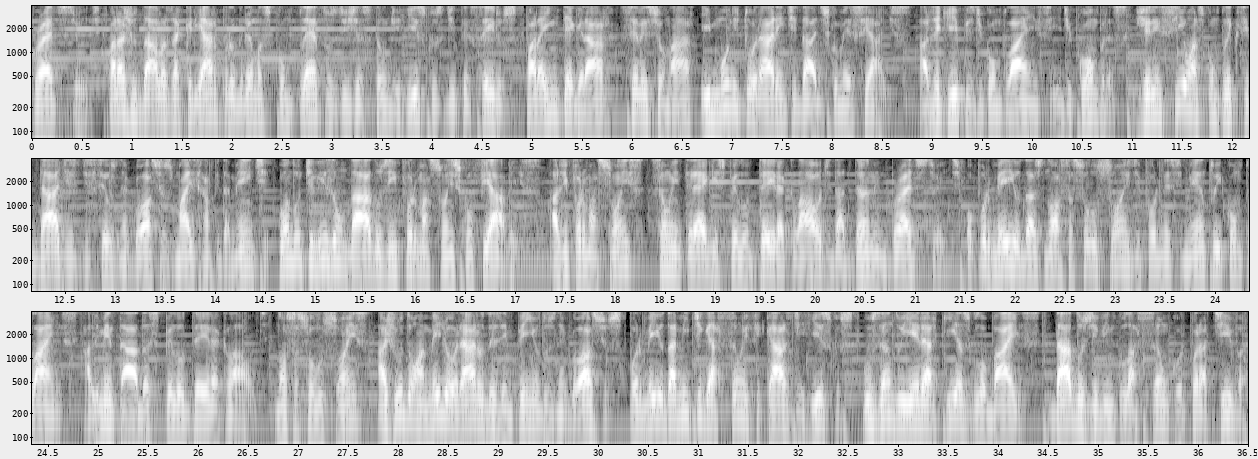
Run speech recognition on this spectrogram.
Bradstreet para ajudá-las a criar programas completos de gestão de riscos de terceiros para integrar, selecionar e monitorar entidades comerciais. As equipes de compliance e de compras gerenciam as complexidades de seus negócios mais rapidamente quando utilizam dados e informações confiáveis. As informações são entregues pelo Data Cloud da Dun Bradstreet ou por meio das nossas soluções de fornecimento e compliance, alimentadas pelo Data Cloud. Nossas soluções ajudam a melhorar o desempenho dos negócios por meio da mitigação eficaz de riscos usando hierarquias globais, dados de vinculação corporativa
